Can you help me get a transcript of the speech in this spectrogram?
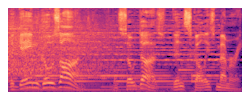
The game goes on, and so does Vin Scully's memory.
